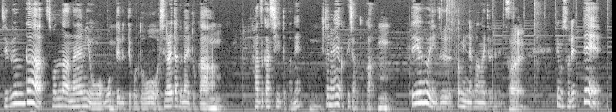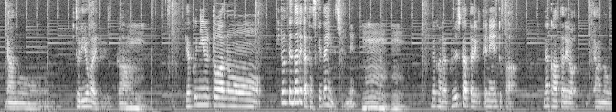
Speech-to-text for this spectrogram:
自分がそんな悩みを持ってるってことを知られたくないとうか、ん。恥ずかしいとかね、うん。人に迷惑かけちゃうとか、うん。っていうふうにずっとみんな考えちゃうじゃないですか。はい。でもそれって、あのー、独りよがりといううか、ん。逆に言うと、あのー、人って誰か助けたいんですよね。うん。うん。だから苦しかったら言ってねとか、なんかあったら、あの、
